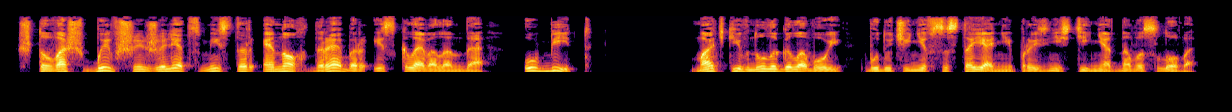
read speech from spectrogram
что ваш бывший жилец мистер Энох Дребер из Клевеленда убит? Мать кивнула головой, будучи не в состоянии произнести ни одного слова.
